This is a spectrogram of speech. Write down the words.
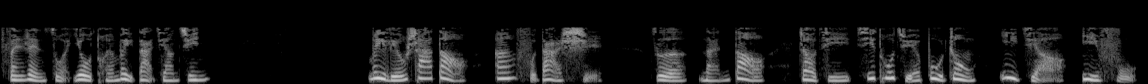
分任左右屯卫大将军，为流沙道安抚大使。自南道召集西突厥部众，一剿一抚，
